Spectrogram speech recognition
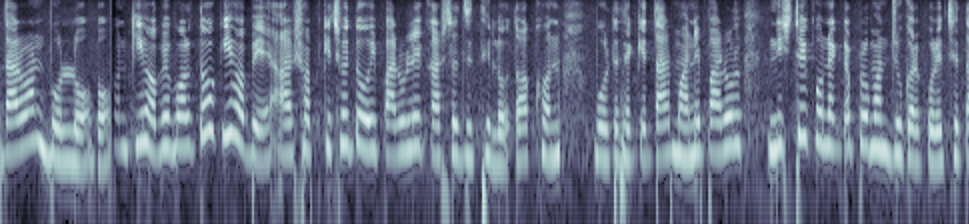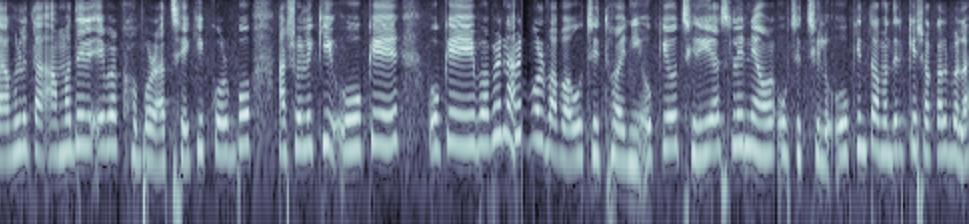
দারোয়ান বলল, তখন কি হবে বলতো? কি হবে? আর সব কিছুই তো ওই পারুলের কারসাজি ছিল। তখন বলতে থাকে, তার মানে পারুল নিশ্চয়ই কোনো একটা প্রমাণ জোগাড় করেছে। তাহলে তা আমাদের এবার খবর আছে। কি করব? আসলে কি ওকে ওকে এইভাবে না বল বাবা উচিত হয়নি। ওকেও সিরিয়াসলি নেওয়া উচিত ছিল। ও কিন্তু আমাদেরকে সকালবেলা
